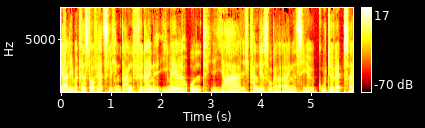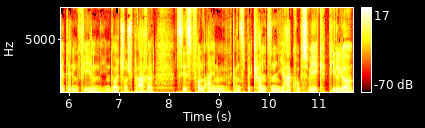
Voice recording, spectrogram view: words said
Ja, lieber Christoph, herzlichen Dank für deine E-Mail und ja, ich kann dir sogar eine sehr gute Webseite empfehlen in deutscher Sprache. Sie ist von einem ganz bekannten Jakobsweg-Pilger,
